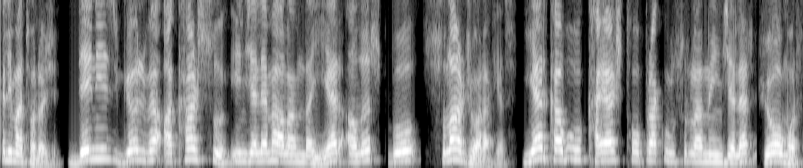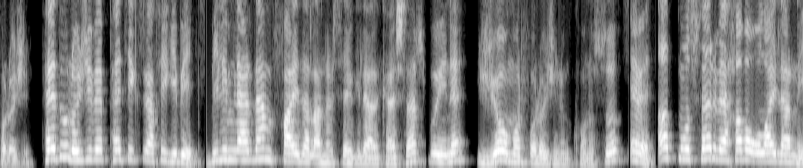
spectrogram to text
klimatoloji. Deniz, göl ve akarsu inceleme alanında yer alır. Bu sular coğrafyası. Yer kabuğu, kayaç, toprak unsurlarını inceler. Jeomorfoloji. Pedoloji ve petrografi gibi bilimlerden faydalanır sevgili arkadaşlar. Bu yine jeomorfolojinin konusu. Evet, atmosfer ve hava olaylarını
